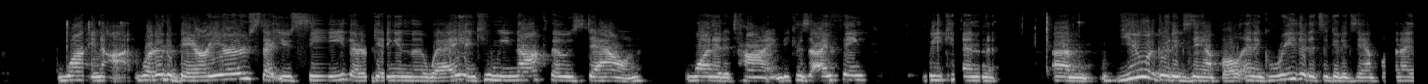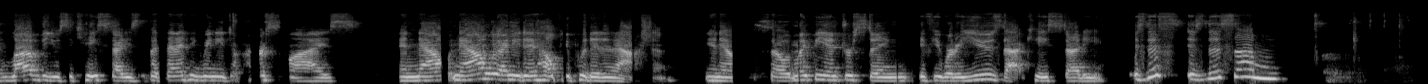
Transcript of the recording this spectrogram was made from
why not? What are the barriers that you see that are getting in the way? And can we knock those down one at a time? Because I think we can um, view a good example and agree that it's a good example. And I love the use of case studies, but then I think we need to personalize. And now, now I need to help you put it in action. You know, so it might be interesting if you were to use that case study. Is this is this um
